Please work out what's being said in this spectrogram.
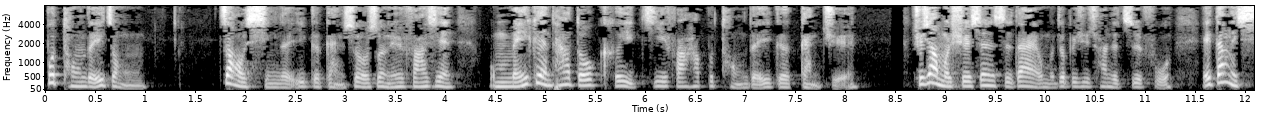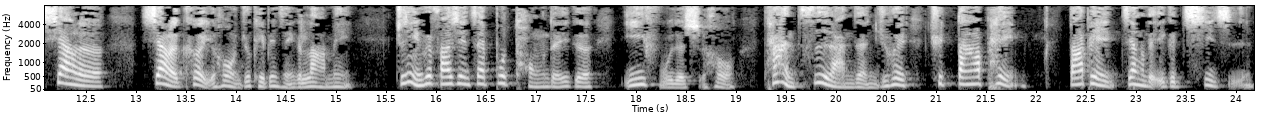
不同的一种造型的一个感受的时候，你会发现，我们每一个人他都可以激发他不同的一个感觉。就像我们学生时代，我们都必须穿着制服，诶，当你下了。下了课以后，你就可以变成一个辣妹。就是你会发现，在不同的一个衣服的时候，它很自然的，你就会去搭配搭配这样的一个气质。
